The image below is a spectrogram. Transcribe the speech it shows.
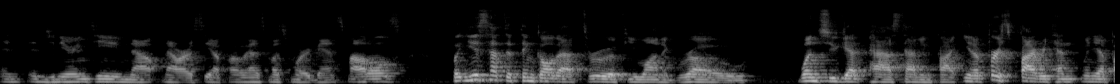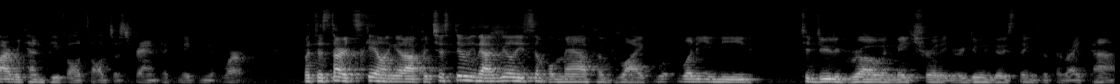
and engineering team. Now, now our CFO has much more advanced models, but you just have to think all that through if you want to grow once you get past having five, you know, first five or 10, when you have five or 10 people, it's all just frantic making it work. But to start scaling it up, it's just doing that really simple math of like, what do you need to do to grow and make sure that you're doing those things at the right time.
